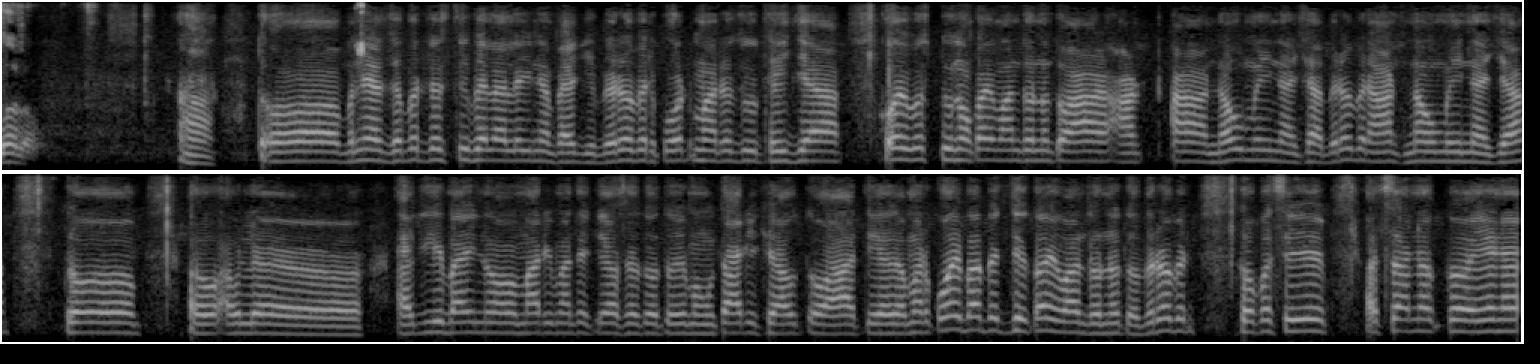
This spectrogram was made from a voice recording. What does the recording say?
બોલો. હા. તો મને જબરદસ્તી પેલા લઈને ભાગી બરોબર કોર્ટમાં રજૂ થઈ ગયા. કોઈ વસ્તુનો કઈ વાંધો નતો આ આ નવ મહિના છે બરોબર? આઠ નવ મહિના છે તો ઓલે આગલી બાઈ નો મારી માથે કેસ હતો તો એમાં હું તારીખે આવતો. આ તે અમારે કોઈ બાબતથી કઈ વાંધો નતો બરોબર? તો પછી અચાનક એને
